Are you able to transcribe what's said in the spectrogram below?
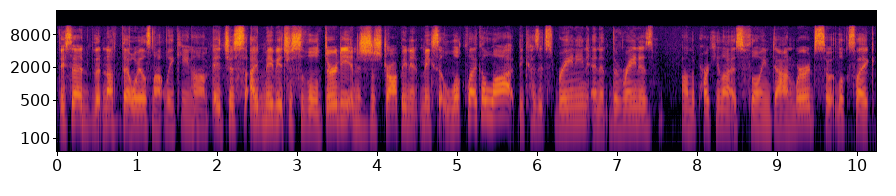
They said that not, the oil's not leaking. Um, it just, I, maybe it's just a little dirty and it's just dropping. It makes it look like a lot because it's raining and it, the rain is on the parking lot is flowing downwards. So it looks like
